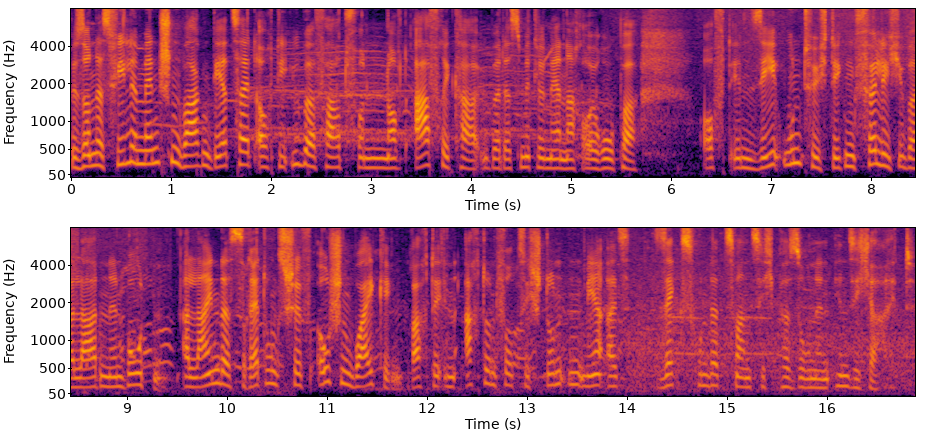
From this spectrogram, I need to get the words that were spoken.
Besonders viele Menschen wagen derzeit auch die Überfahrt von Nordafrika über das Mittelmeer nach Europa oft in seeuntüchtigen, völlig überladenen Booten. Allein das Rettungsschiff Ocean Viking brachte in 48 Stunden mehr als 620 Personen in Sicherheit.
